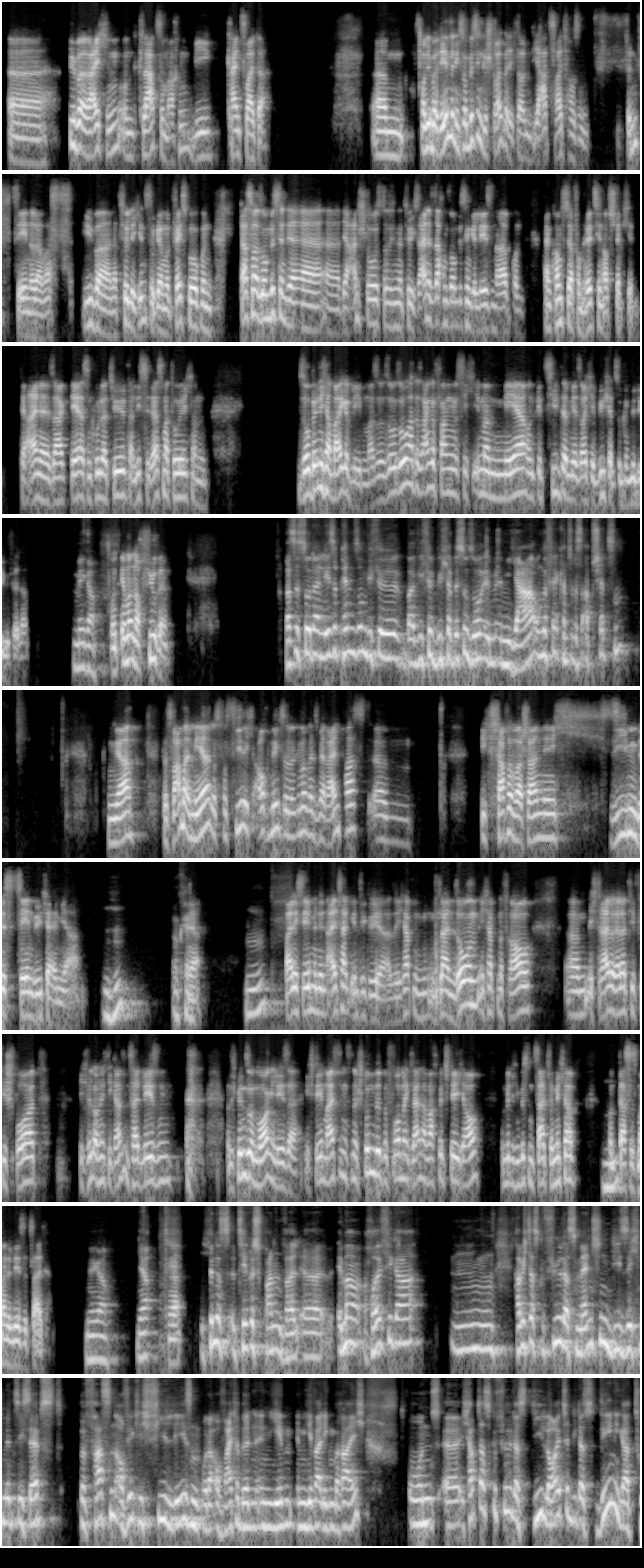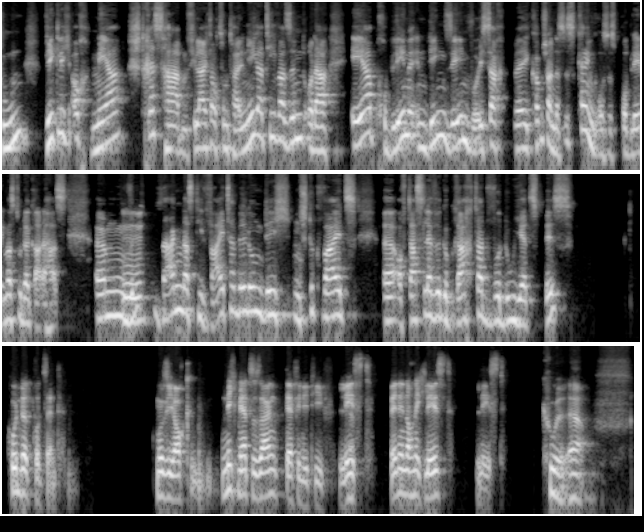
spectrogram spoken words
äh, überreichen und klar zu machen, wie kein zweiter. Ähm, und über den bin ich so ein bisschen gestolpert. Ich glaube, im Jahr 2015 oder was, über natürlich Instagram und Facebook. Und das war so ein bisschen der, äh, der Anstoß, dass ich natürlich seine Sachen so ein bisschen gelesen habe. Und dann kommst du ja vom Hölzchen aufs Stöckchen. Der eine sagt, der ist ein cooler Typ, dann liest du das mal durch. Und so bin ich dabei geblieben. Also so, so hat es angefangen, dass ich immer mehr und gezielter mir solche Bücher zu Gemüte geführt habe. Mega. Und immer noch führe. Was ist so dein Lesepensum? Wie viel, bei wie vielen Büchern bist du so im, im Jahr ungefähr? Kannst du das abschätzen? Ja, das war mal mehr, das forciere ich auch nicht, sondern immer, wenn es mir reinpasst. Ähm, ich schaffe wahrscheinlich sieben bis zehn Bücher im Jahr. Mhm. Okay. Ja. Mhm. Weil ich es eben in den Alltag integriere. Also ich habe einen, kleinen Sohn, ich habe eine Frau, ähm, ich treibe relativ viel Sport. Ich will auch nicht die ganze Zeit lesen. Also ich bin so ein Morgenleser. Ich stehe meistens eine Stunde, bevor mein Kleiner wach wird, stehe ich auf, damit ich ein bisschen Zeit für mich habe. Mhm. Und das ist meine Lesezeit. Mega. Ja. ja. Ich finde es tierisch spannend, weil äh, immer häufiger hm, habe ich das Gefühl, dass Menschen, die sich mit sich selbst befassen, auch wirklich viel lesen oder auch weiterbilden in jedem, im jeweiligen Bereich. Und äh, ich habe das Gefühl, dass die Leute, die das weniger tun, wirklich auch mehr Stress haben, vielleicht auch zum Teil negativer sind oder eher Probleme in Dingen sehen, wo ich sage, hey, komm schon, das ist kein großes Problem, was du da gerade hast. Ähm, mhm. Würdest du sagen, dass die Weiterbildung dich ein Stück weit äh, auf das Level gebracht hat, wo du jetzt bist? 100 Prozent. Muss ich auch nicht mehr zu sagen, definitiv. Lest. Ja. Wenn ihr noch nicht lest, lest. Cool, ja.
